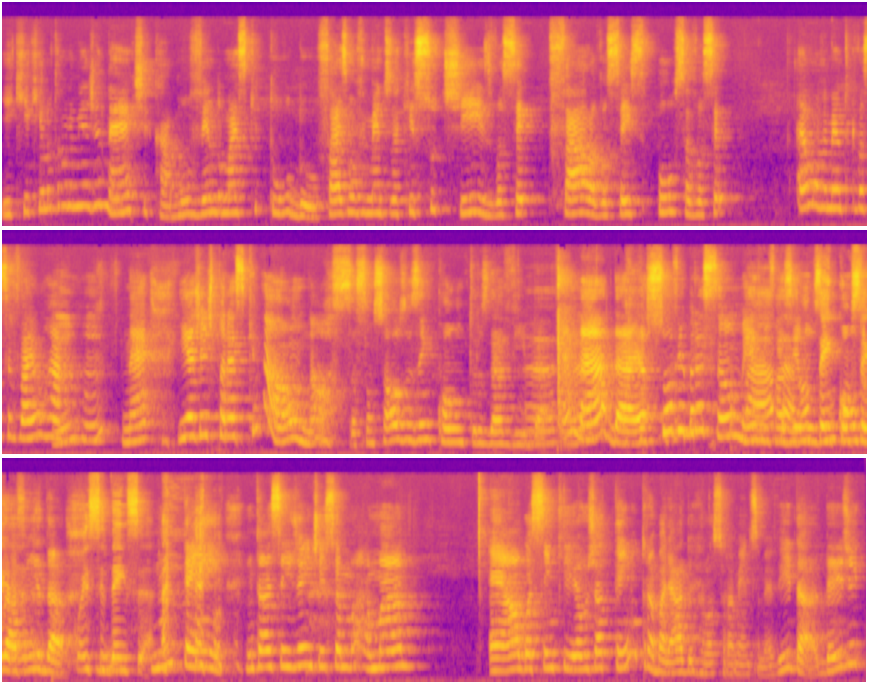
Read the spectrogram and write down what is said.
e que aquilo estava na minha genética, movendo mais que tudo. Faz movimentos aqui sutis, você fala, você expulsa, você é um movimento que você vai honrar, Uhum. né? E a gente parece que não, nossa, são só os encontros da vida. É nada, é a sua vibração mesmo Nada, fazendo não os encontros da vida. Coincidência. Não tem. Então, assim, gente, isso é uma, uma- É algo assim que eu já tenho trabalhado em relacionamentos na minha vida desde,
